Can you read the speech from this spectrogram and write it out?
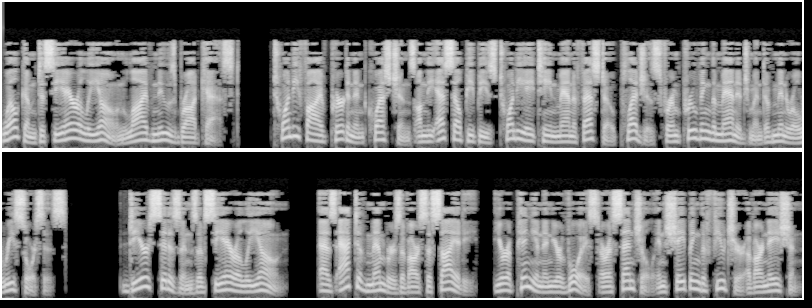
Welcome to Sierra Leone live news broadcast. 25 pertinent questions on the SLPP's 2018 manifesto pledges for improving the management of mineral resources. Dear citizens of Sierra Leone, as active members of our society, your opinion and your voice are essential in shaping the future of our nation.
